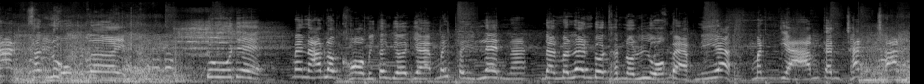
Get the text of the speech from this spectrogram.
นั่นสนุกเลยดูเด็แม่น้ำลำคลองมีตั้งเยอะแยะไม่ไปเล่นนะ ดันมาเล่นบนถนนหลวงแบบนี้มันหยามกันชัดๆ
